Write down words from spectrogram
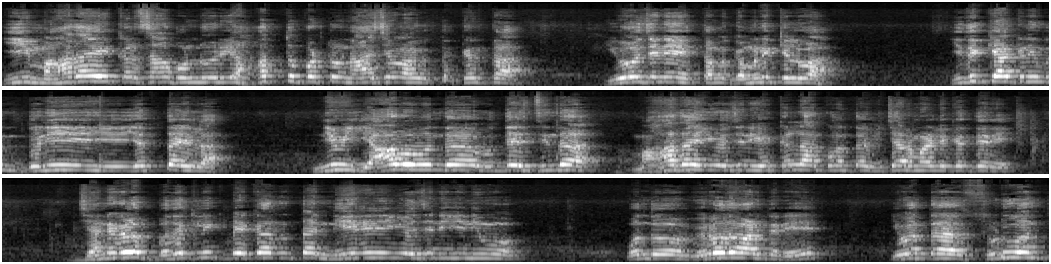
ಈ ಮಹದಾಯಿ ಕಳಸಾ ಬಂಡೂರಿ ಹತ್ತು ಪಟ್ಟು ನಾಶವಾಗತಕ್ಕಂಥ ಯೋಜನೆ ತಮ್ಮ ಗಮನಕ್ಕಿಲ್ವ? ಇದಕ್ಕೆ ಯಾಕೆ ಧ್ವನಿ ಎತ್ತ ಇಲ್ಲ? ನೀವು ಯಾವ ಒಂದು ಉದ್ದೇಶದಿಂದ ಮಹದಾಯಿ ಯೋಜನೆಗೆ ಕಲ್ಲು ಹಾಕುವಂತ ವಿಚಾರ ಮಾಡ್ಲಿಕ್ಕತ್ತೀರಿ ಜನಗಳು ಬದುಕಲಿಕ್ಕೆ ಬೇಕಾದಂಥ ನೀರಿನ ಯೋಜನೆಗೆ ನೀವು ಒಂದು ವಿರೋಧ ಮಾಡ್ತೀರಿ. ಇವತ್ತ ಸುಡುವಂಥ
